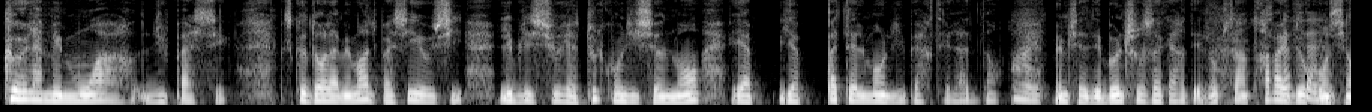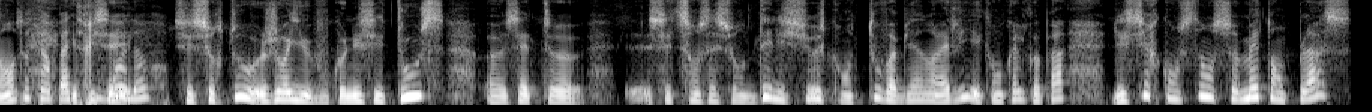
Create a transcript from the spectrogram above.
que la mémoire du passé. Parce que dans la mémoire du passé, il y a aussi les blessures, il y a tout le conditionnement, et il n'y a, pas tellement de liberté là-dedans, même s'il y a des bonnes choses à garder. Donc c'est un travail de conscience. et puis hein. c'est surtout joyeux. Vous connaissez tous euh, cette... Euh, cette sensation délicieuse quand tout va bien dans la vie et quand quelque part les circonstances se mettent en place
